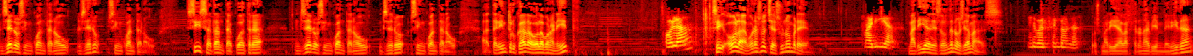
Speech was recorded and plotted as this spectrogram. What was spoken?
059 059. 674 059 059. Uh, tenim trucada. Hola, bona nit. Hola, Sí, hola, buenas noches. ¿Su nombre? María, María, ¿desde dónde nos llamas? de Barcelona. Pues María de Barcelona, bienvenida.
